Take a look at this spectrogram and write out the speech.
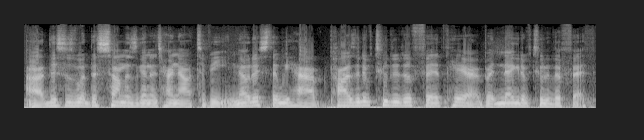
uh, this is what the sum is going to turn out to be. Notice that we have positive 2 to the fifth here, but negative 2 to the fifth.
